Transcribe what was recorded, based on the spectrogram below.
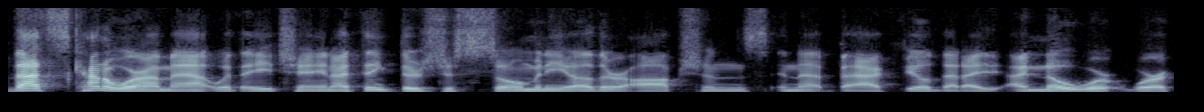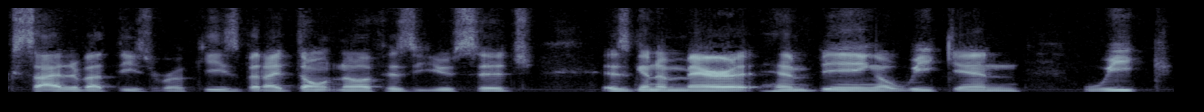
that's kind of where I'm at with Achane. I think there's just so many other options in that backfield that I, I know we're, we're excited about these rookies, but I don't know if his usage is going to merit him being a week in, week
